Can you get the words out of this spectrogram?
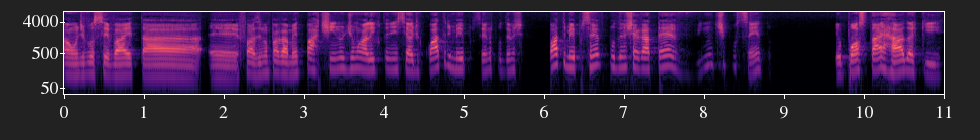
onde você vai estar tá, é, fazendo um pagamento partindo de uma alíquota inicial de 4,5%, podendo 4,5%, podendo chegar até 20%. Eu posso estar tá errado aqui,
